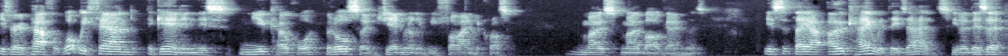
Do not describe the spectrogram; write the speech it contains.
is very powerful. What we found again in this new cohort, but also generally we find across most mobile gamers, is that they are okay with these ads. You know, there's a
